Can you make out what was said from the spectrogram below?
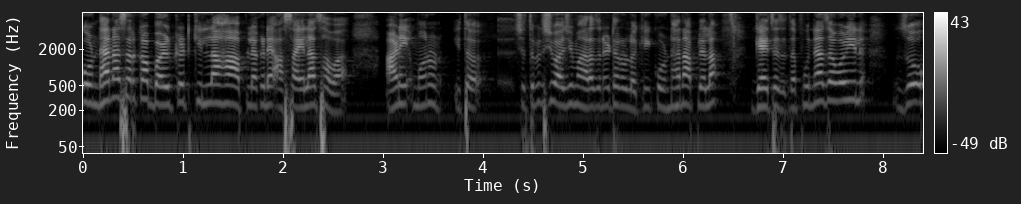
कोंढाण्यासारखा बळकट किल्ला हा आपल्याकडे असायलाच हवा. आणि म्हणून इथं छत्रपती शिवाजी महाराजांनी ठरवलं की कोंढाणा आपल्याला घ्यायचाच आहे. तर पुण्याजवळील जो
